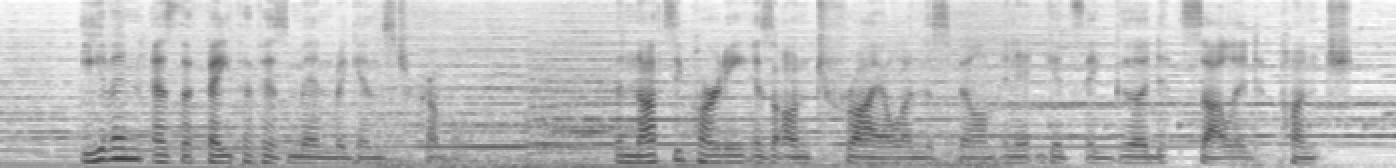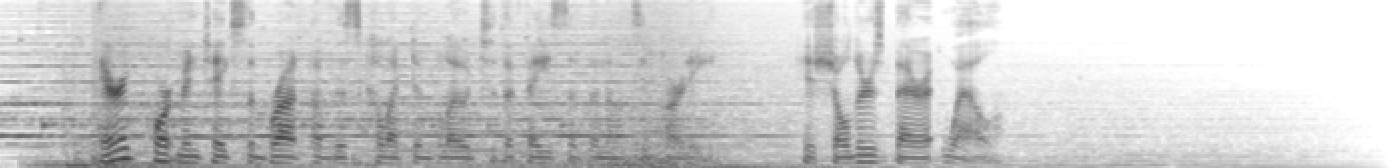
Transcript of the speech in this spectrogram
even as the faith of his men begins to crumble. The Nazi Party is on trial in this film, and it gets a good, solid punch. Eric Portman takes the brunt of this collective blow to the face of the Nazi Party. His shoulders bear it well.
